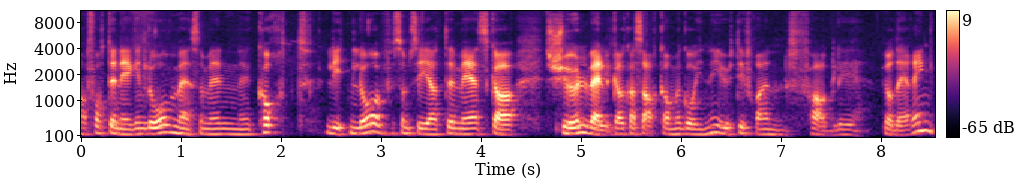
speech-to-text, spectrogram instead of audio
har fått en egen lov med, som en kort, liten lov, som sier at vi skal sjøl velge hvilke saker vi går inn i ut ifra en faglig vurdering.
